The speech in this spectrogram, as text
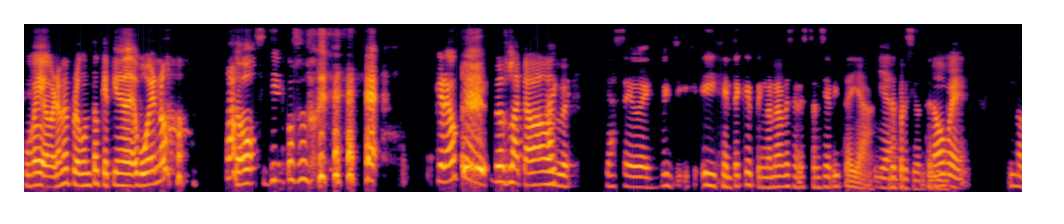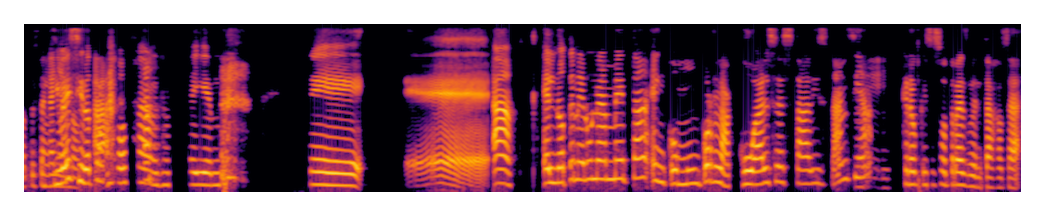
Güey, ahora me pregunto qué tiene de bueno. No, sí tiene cosas. Creo que. Nos la acabamos, güey. Ya sé, güey. Y, gente que tenga una relación estancia ahorita ya. Depresión. No, güey. No te está engañando. Iba a decir otra ah. cosa. eh, eh, ah, el no tener una meta en común por la cual se está a distancia, creo que esa es otra desventaja, o sea,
